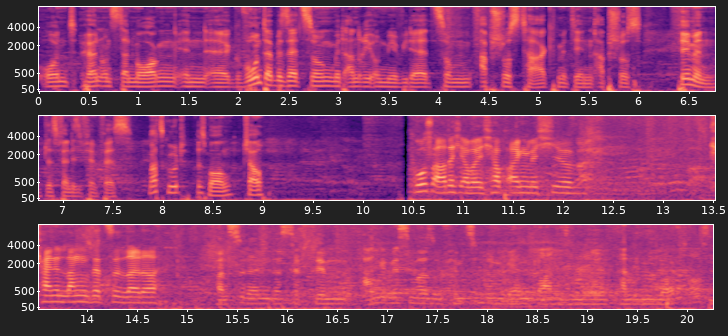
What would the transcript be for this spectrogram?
und hören uns dann morgen in äh, gewohnter Besetzung mit André und mir wieder zum Abschlusstag mit den Abschlussfilmen des Fantasy Filmfests. Macht's gut, bis morgen. Ciao. Großartig, aber ich habe eigentlich äh, keine langen Sätze leider. Fandst du denn, dass der Film angemessen war, so einen Film zu bringen, während gerade so eine Pandemie läuft draußen?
